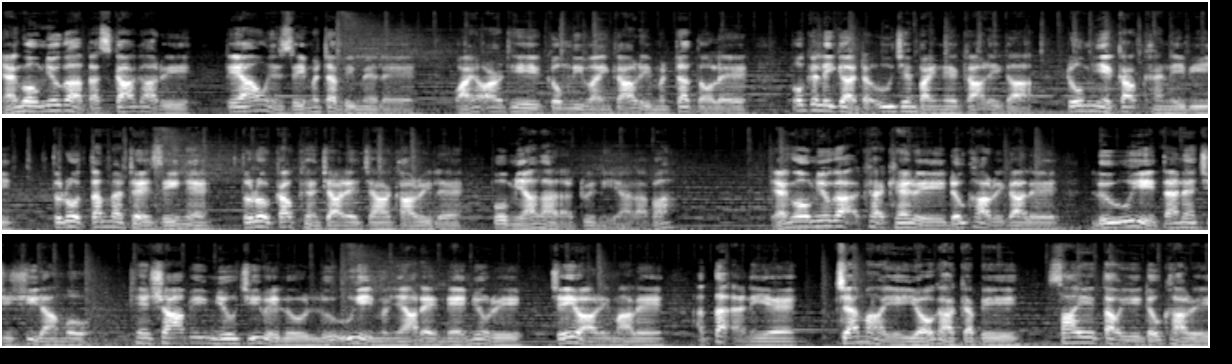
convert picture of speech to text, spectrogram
ရန်ကုန်မြို့ကဘတ်စကားကားတွေတရားဝင်ဈေးမတက်ပေမဲ့လည်း YRT ကုမ္ပဏီပိုင်ကားတွေမတက်တော့လဲပုဂ္ဂလိကတဦးချင်းပိုင်တဲ့ကားတွေကတိုးမြင့်ကောက်ခံနေပြီးသူတို့သတ်မှတ်တဲ့ဈေးနဲ့သူတို့ကောက်ခံကြတဲ့ကြားကားတွေလည်းပိုများလာတာတွေ့နေရတာပါ။ရန်ကုန်မြို့ကအခက်အခဲတွေဒုက္ခတွေကလည်းလူဦးရေတန်းတဲ့ချီရှိတာမို့ထင်ရှားပြီးမြို့ကြီးတွေလိုလူဦးရေမများတဲ့နယ်မြို့တွေကျေးရွာတွေမှာလည်းအသက်အန္တရာယ် ကျန်းမာရေးယောဂကပ်ပြီးစားရေးတောက်ရေးဒုက္ခတွေ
